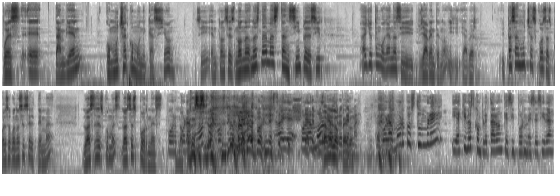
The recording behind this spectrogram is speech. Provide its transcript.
pues, eh, también con mucha comunicación, ¿sí? Entonces, no, no, no es nada más tan simple decir, ah, yo tengo ganas y ya vente, ¿no? Y, y a ver, y pasan muchas cosas, por eso, bueno, ese es el tema. Lo haces, ¿cómo es? Lo haces por, nes- Por, no, por por amor, necesidad. por costumbre. Por necesidad. Oye, por Ya amor, otro tema. por amor, costumbre, y aquí nos completaron que sí por necesidad.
